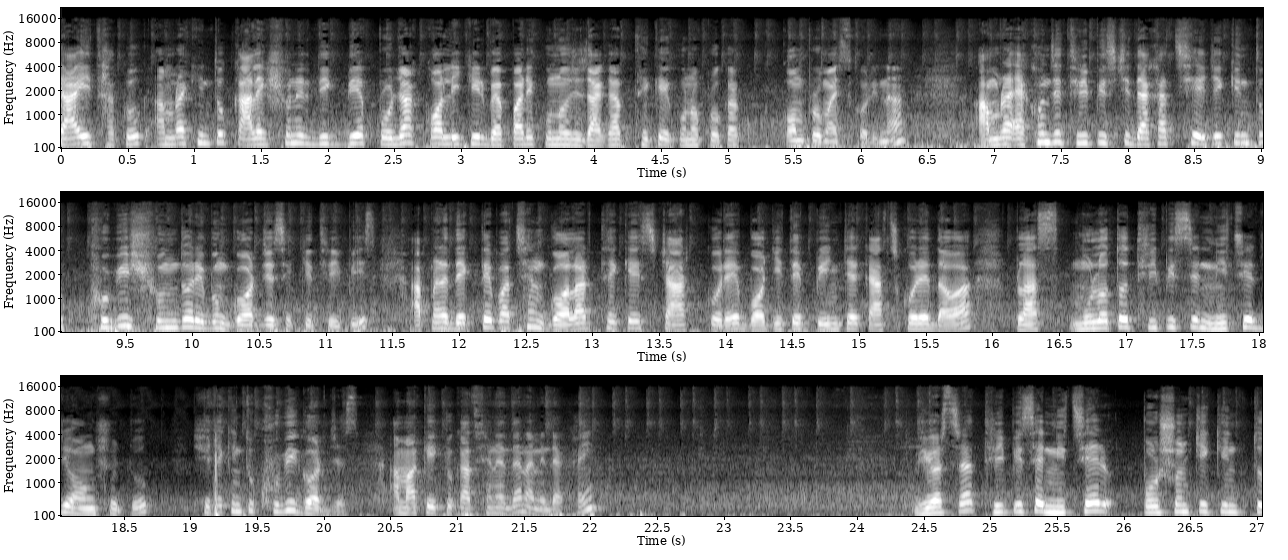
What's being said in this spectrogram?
যাই থাকুক, আমরা কিন্তু কালেকশনের দিক দিয়ে প্রোডাক্ট কোয়ালিটির ব্যাপারে কোনো জায়গা থেকে কোনো প্রকার কম্প্রোমাইজ করি না। আমরা এখন যে থ্রি পিসটি দেখাচ্ছি, এটি কিন্তু খুবই সুন্দর এবং গর্জেস একটি থ্রি পিস আপনারা দেখতে পাচ্ছেন গলার থেকে স্টার্ট করে বডিতে প্রিন্টের কাজ করে দেওয়া প্লাস মূলত থ্রি পিসের নিচের যে অংশটুক সেটা কিন্তু খুবই গর্জেস আমাকে একটু কাছে এনে দেন, আমি দেখাই। ভিউয়ার্সরা থ্রি পিসের নিচের পোর্শনটি কিন্তু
